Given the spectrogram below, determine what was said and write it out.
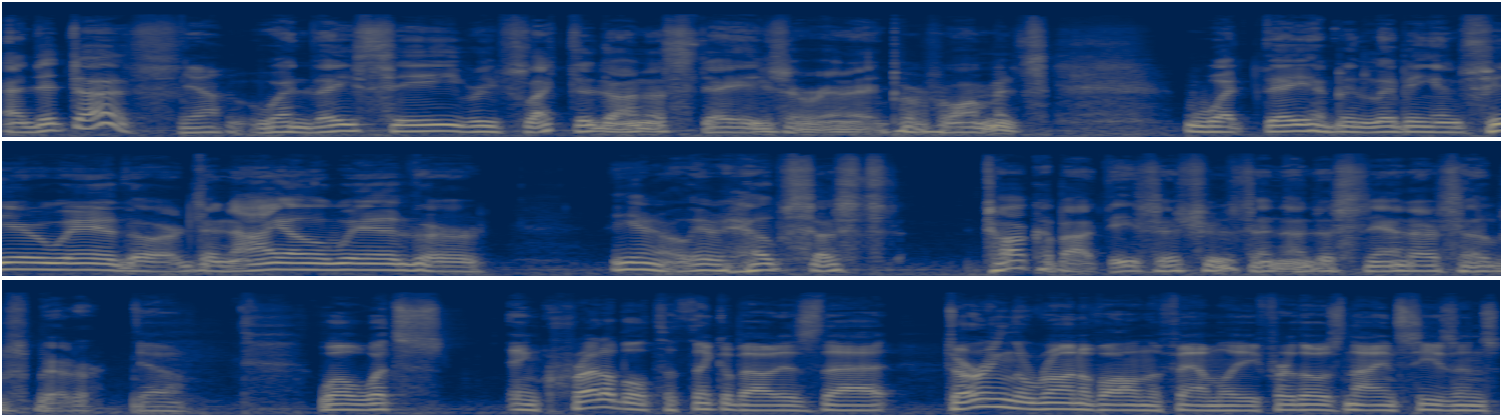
And it does. Yeah. When they see reflected on a stage or in a performance what they have been living in fear with or denial with, or, you know, it helps us talk about these issues and understand ourselves better. Yeah. Well, what's incredible to think about is that during the run of All in the Family for those nine seasons,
